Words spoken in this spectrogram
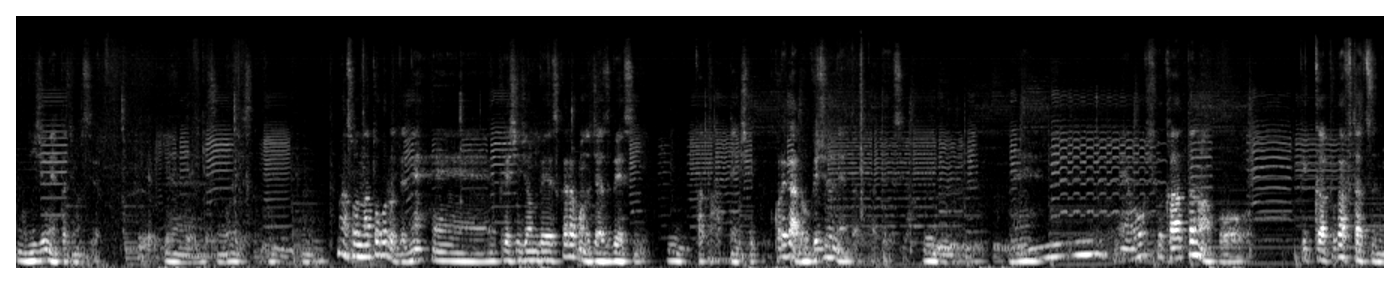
もう20年経ちますよ。いやすごいですね、うん。まあそんなところでね、えープレシジョンベースから今度ジャズベースにうんパッと発展していく。これが60年だったわけですよ。ね。ね大きく変わったのはこうピックアップが2つに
